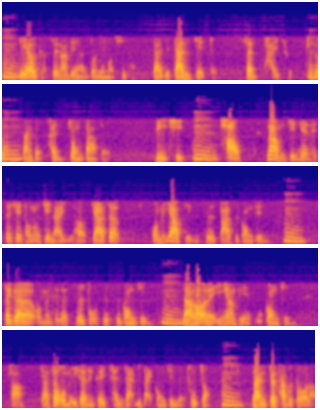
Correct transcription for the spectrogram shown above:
嗯第二个，所以那边很多黏膜系统，再是肝解毒、肾排除，这是我们三个很重大的利器。嗯好，那我们今天呢，这些通通进来以后，假设我们药品是八十公斤，嗯。这个我们这个食补是十公斤，嗯。然后呢，营养品五公斤。好，假设我们一个人可以承载一百公斤的负重，嗯。那你就差不多了。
